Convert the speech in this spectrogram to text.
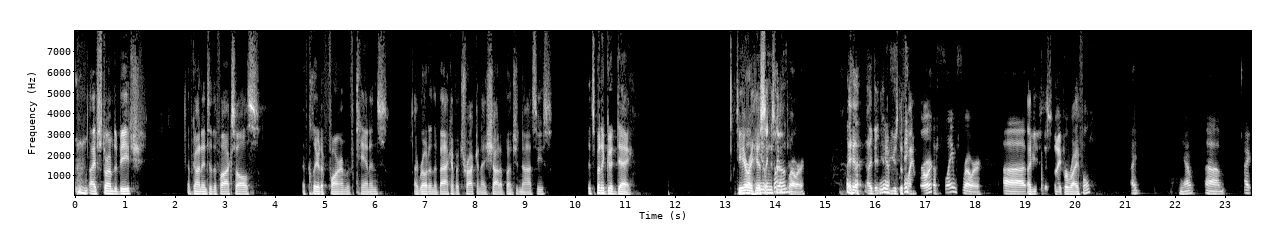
I've stormed the beach. I've gone into the foxholes. I've cleared a farm of cannons. I rode on the back of a truck and I shot a bunch of Nazis. It's been a good day. Do you hear well, a hissing sound? I did you use the flamethrower. A flamethrower. Uh, I've used a sniper rifle. I, yeah. Um, I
